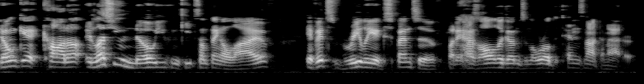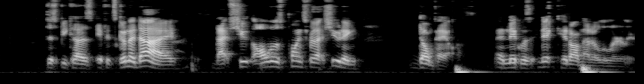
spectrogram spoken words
Don't get caught up unless you know you can keep something alive. If it's really expensive, but it has all the guns in the world, it tends not to matter. Just because if it's gonna die, that shoot all those points for that shooting don't pay off. And Nick was Nick hit on that a little earlier.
